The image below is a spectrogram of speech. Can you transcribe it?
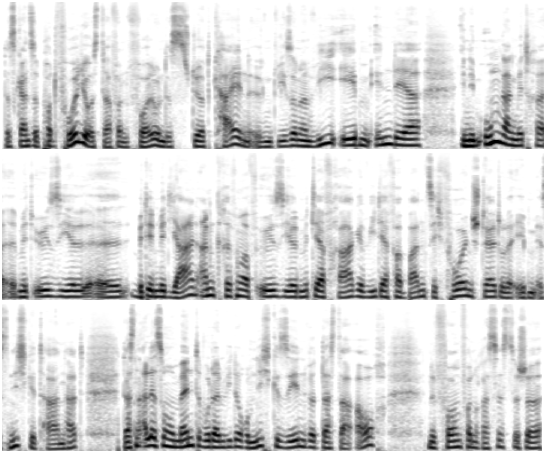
das ganze Portfolio ist davon voll und es stört keinen irgendwie, sondern wie eben in der in dem Umgang mit mit Özil, äh, mit den medialen Angriffen auf Özil, mit der Frage, wie der Verband sich vorhin stellt oder eben es nicht getan hat. Das sind alles so Momente, wo dann wieder wiederum nicht gesehen wird, dass da auch eine Form von rassistischer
